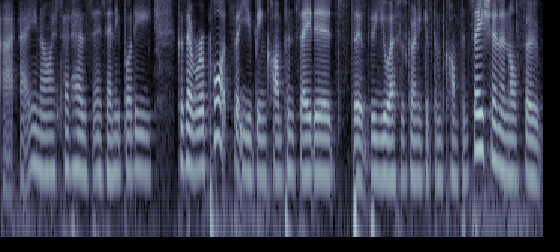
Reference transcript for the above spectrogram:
I, you know, I said, has has anybody? Because there were reports that you've been compensated. The the U.S. was going to give them compensation and also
